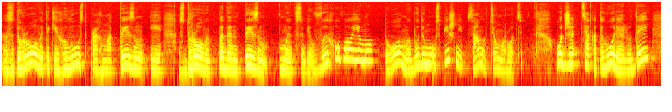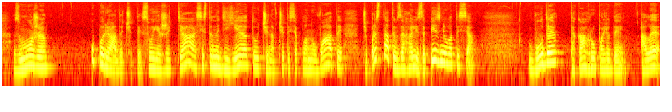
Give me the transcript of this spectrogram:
здоровий такий глузд, прагматизм і здоровий педантизм ми в собі виховуємо, то ми будемо успішні саме в цьому році. Отже, ця категорія людей зможе упорядочити своє життя, сісти на дієту, чи навчитися планувати, чи перестати взагалі запізнюватися. Буде така група людей. Але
